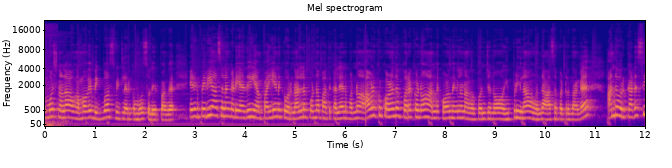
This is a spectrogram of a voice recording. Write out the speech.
எமோஷ்னலாக அவங்க அம்மாவே பிக் பாஸ் வீட்டில் இருக்கும்போது சொல்லியிருப்பாங்க. எனக்கு பெரிய ஆசைலாம் கிடையாது. என் பையனுக்கு ஒரு நல்ல பொண்ணை பார்த்து கல்யாணம் பண்ணோம் அவனுக்கும் குழந்தை பிறக்கணும். அந்த குழந்தைங்களும் நாங்கள் கொஞ்சணும். இப்படிலாம் அவங்க வந்து ஆசைப்பட்டிருந்தாங்க. அந்த ஒரு கடைசி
